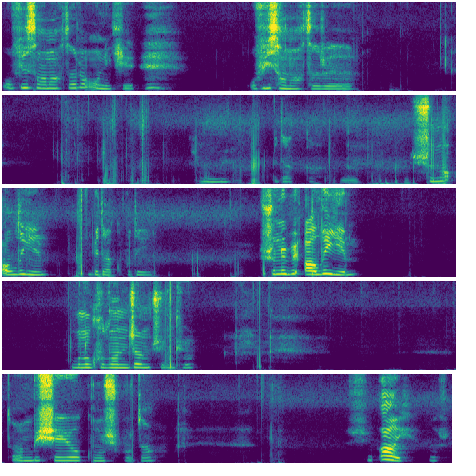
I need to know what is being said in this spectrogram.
Ofis anahtarı 12. Ofis anahtarı. Şimdi bir dakika. Şunu alayım. Bir dakika bu değil. Şunu bir alayım. Bunu kullanacağım çünkü. Tam bir şey yokmuş burada. Şu, ay dur.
